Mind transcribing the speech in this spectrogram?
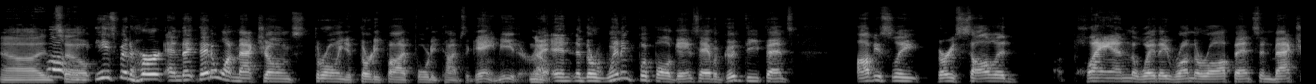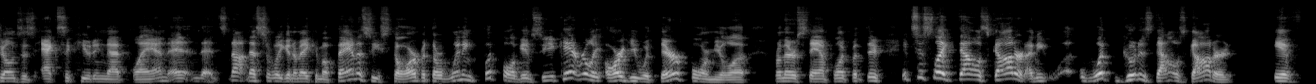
Uh, and Well, so he- he's been hurt, and they, they don't want Mac Jones throwing it 35, 40 times a game either, No. right? And, and they're winning football games. They have a good defense, obviously, very solid plan, the way they run their offense, and Mac Jones is executing that plan. And it's not necessarily going to make him a fantasy star, but they're winning football games. So you can't really argue with their formula from their standpoint. But it's just like Dallas Goedert. I mean, what good is Dallas Goedert? If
